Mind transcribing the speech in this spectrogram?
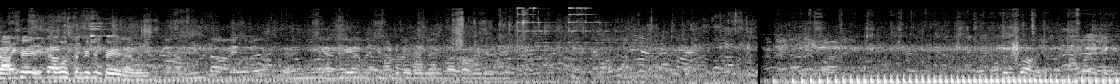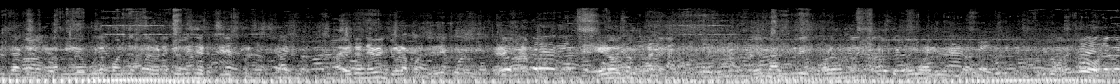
গাছে সমস্ত কিছু পেয়ে যাবেন। ওগুলো পঞ্চাশ টাকা ওটা চল্লিশ এটা তিরিশ পঁচিশ আর এটা নেবেন জোড়া পঞ্চাশ এই ছোটো এটা জোড়া পঞ্চাশ। এটা হচ্ছে ভাড়া এই গাছগুলি বড় হবে কিন্তু গোল হবে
